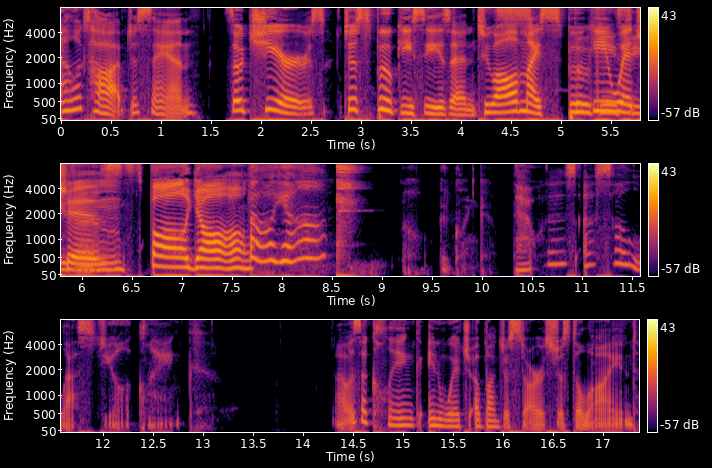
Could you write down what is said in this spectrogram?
I looked hot, just saying. So cheers to spooky season, to all of my spooky, witches. seasons. Fall, y'all. Fall Oh yeah. Good clink. That was a celestial clink. That was a clink in which a bunch of stars just aligned.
